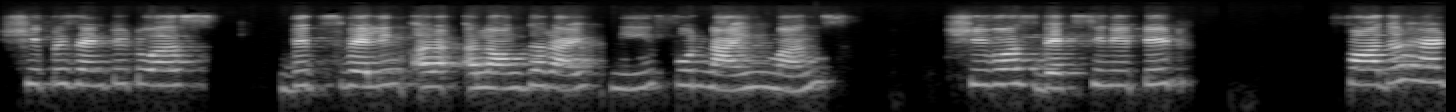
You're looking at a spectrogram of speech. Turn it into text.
She presented to us with swelling along the right knee for nine months. She was vaccinated Father had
